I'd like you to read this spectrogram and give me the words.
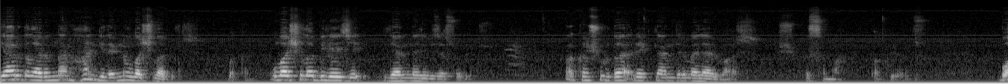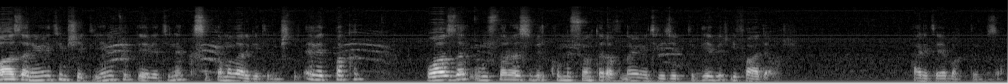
yargılarından hangilerine ulaşılabilir? Bakın ulaşılabileceği bilenleri bize soruyor. Bakın şurada renklendirmeler var. Şu kısma bakıyoruz. Boğazlar yönetim şekli yeni Türk Devleti'ne kısıtlamalar getirmiştir. Evet bakın Boğazlar uluslararası bir komisyon tarafından yönetilecektir diye bir ifade var. Haritaya baktığımız zaman.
